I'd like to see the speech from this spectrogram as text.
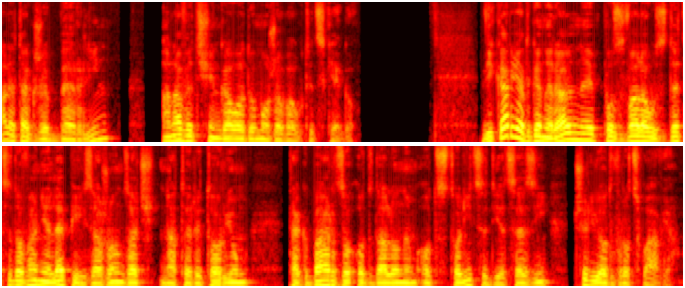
ale także Berlin, a nawet sięgała do Morza Bałtyckiego. Wikariat generalny pozwalał zdecydowanie lepiej zarządzać na terytorium tak bardzo oddalonym od stolicy diecezji, czyli od Wrocławia.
